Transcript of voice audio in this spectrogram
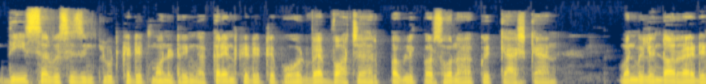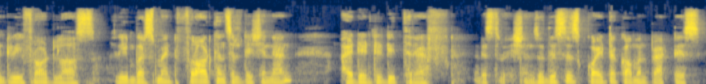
These services include credit monitoring, a current credit report, web watcher, public persona, quick cash scan, $1 million identity fraud loss, reimbursement, fraud consultation, and identity theft restoration. So, this is quite a common practice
